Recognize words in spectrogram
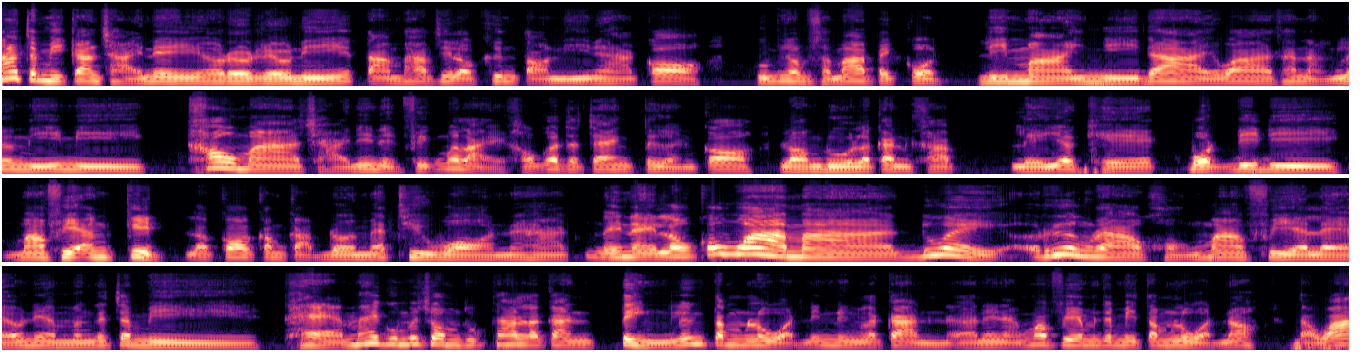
น่าจะมีการฉายในเร็วๆนี้ตามภาพที่เราขึ้นตอนนี้นะฮะก็คุณผู้ชมสามารถไปกด Remind Me ได้ว่าถ้าหนังเรื่องนี้มีเข้ามาฉายใน Netflix เมื่อไหร่เขาก็จะแจ้งเตือนก็ลองดูแล้วกันครับ Layer Cake บทดีๆ มาเฟียอังกฤษ แล้วก็กำกับโดยแมทธิววอนนะฮะไหนๆเราก็ว่ามาด้วยเรื่องราวของมาเฟียแล้วเนี่ย มันก็จะมีแถมให้คุณผู้ชมทุกท่านละกัน ติ่งเรื่องตำรวจนิดนึงละกัน ในหนังมาเฟียมันจะมีตำรวจเนาะแต่ว่า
